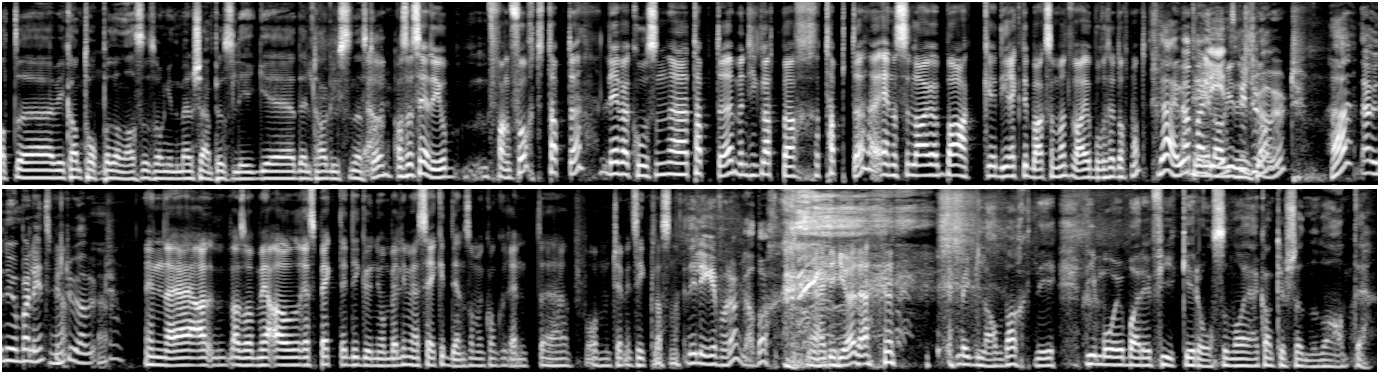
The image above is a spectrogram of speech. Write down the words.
at uh, vi kan toppe denne sesongen med en Champions League-deltakelse neste år. Og så ser du jo Frankfurt tapte. Leverkosen uh, tapte. Mönchenglattberg tapte. Eneste laget bak, direkte bak som vant, var jo Borussia Dortmund. Det er jo ja, tre lag Berlin i spilte Tyskland. Hæ? Nei, Union Berlin spilte uavgjort. Men, uh, altså, med all respekt, jeg digger Union Berlin, men jeg ser ikke den som en konkurrent uh, om Champions League-plassene. De ligger foran Gladbach. Ja, de gjør det. men Gladbach. De, de må jo bare fyke råset nå. Jeg kan ikke skjønne noe annet, jeg.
